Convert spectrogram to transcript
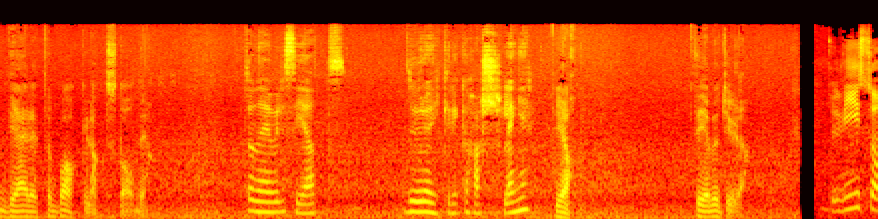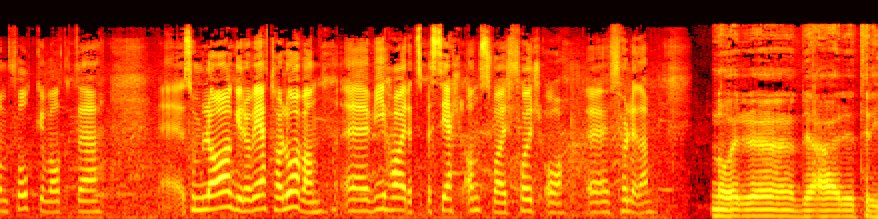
Det er et tilbakelagt stadie. Så det vil si at du røyker ikke hasj lenger? Ja. Det betyr det. Vi som folkevalgte eh, som lager og vedtar lovene, eh, vi har et spesielt ansvar for å eh, følge dem. Når det er tre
